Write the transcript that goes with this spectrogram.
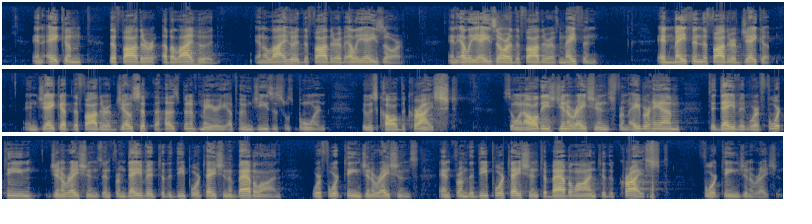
and Achim the father of Eliud, and Eliud the father of Eleazar, and Eleazar the father of Matthan, and Matthan the father of Jacob, and Jacob the father of Joseph, the husband of Mary, of whom Jesus was born, who is called the Christ. So, in all these generations, from Abraham to David, were 14 generations, and from David to the deportation of Babylon, were 14 generations. And from the deportation to Babylon to the Christ, 14 generations.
